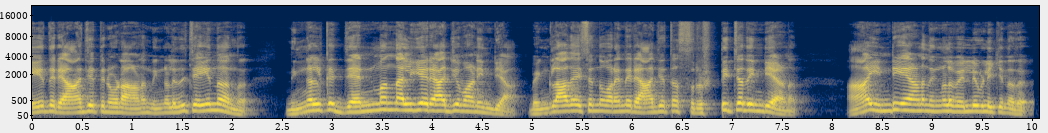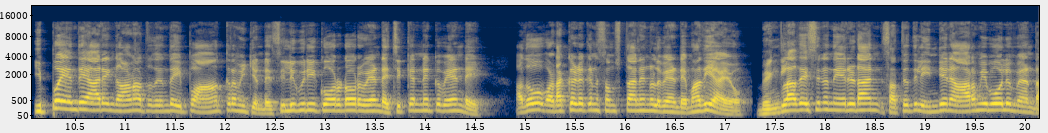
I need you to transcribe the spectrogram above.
ഏത് രാജ്യത്തിനോടാണ് നിങ്ങൾ ഇത് ചെയ്യുന്നതെന്ന്. നിങ്ങൾക്ക് ജന്മം നൽകിയ രാജ്യമാണ് ഇന്ത്യ. ബംഗ്ലാദേശ് എന്ന് പറയുന്ന രാജ്യത്തെ സൃഷ്ടിച്ചത് ഇന്ത്യയാണ്. ആ ഇന്ത്യയാണ് നിങ്ങൾ വെല്ലുവിളിക്കുന്നത്. ഇപ്പൊ എന്തേ ആരെയും കാണാത്തത്? എന്താ ഇപ്പൊ ആക്രമിക്കണ്ടേ? സിലിഗുരി കോറിഡോർ വേണ്ടേ? ചിക്കൻ നെക്ക് വേണ്ടേ? അതോ വടക്കിഴക്കൻ സംസ്ഥാനങ്ങൾ വേണ്ടേ? മതിയായോ? ബംഗ്ലാദേശിനെ നേരിടാൻ സത്യത്തിൽ ഇന്ത്യൻ ആർമി പോലും വേണ്ട.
